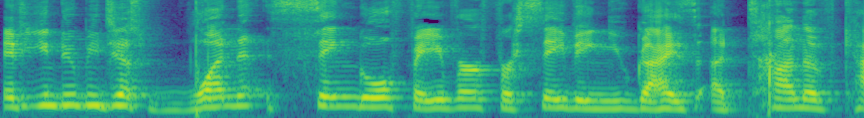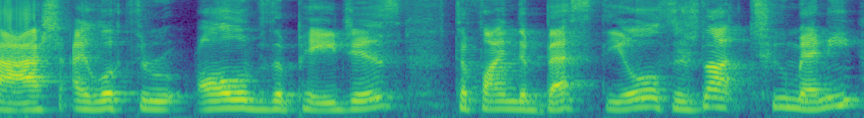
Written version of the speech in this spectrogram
If you can do me just one single favor for saving you guys a ton of cash, I looked through all of the pages to find the best deals. There's not too many,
